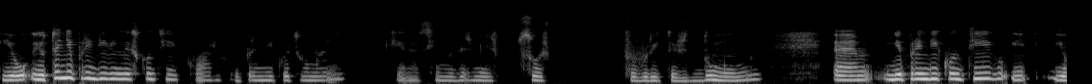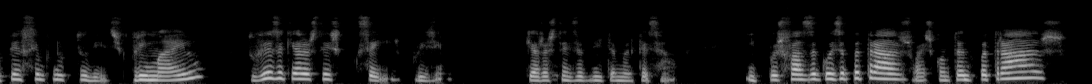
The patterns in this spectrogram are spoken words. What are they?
eu, eu tenho aprendido imenso contigo, claro. Aprendi com a tua mãe, que era assim uma das minhas pessoas favoritas do mundo, um, e aprendi contigo e, e eu penso sempre no que tu dizes. Primeiro, tu vês a que horas tens que sair, por exemplo, que horas tens a dita marcação, e depois fazes a coisa para trás, vais contando para trás,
